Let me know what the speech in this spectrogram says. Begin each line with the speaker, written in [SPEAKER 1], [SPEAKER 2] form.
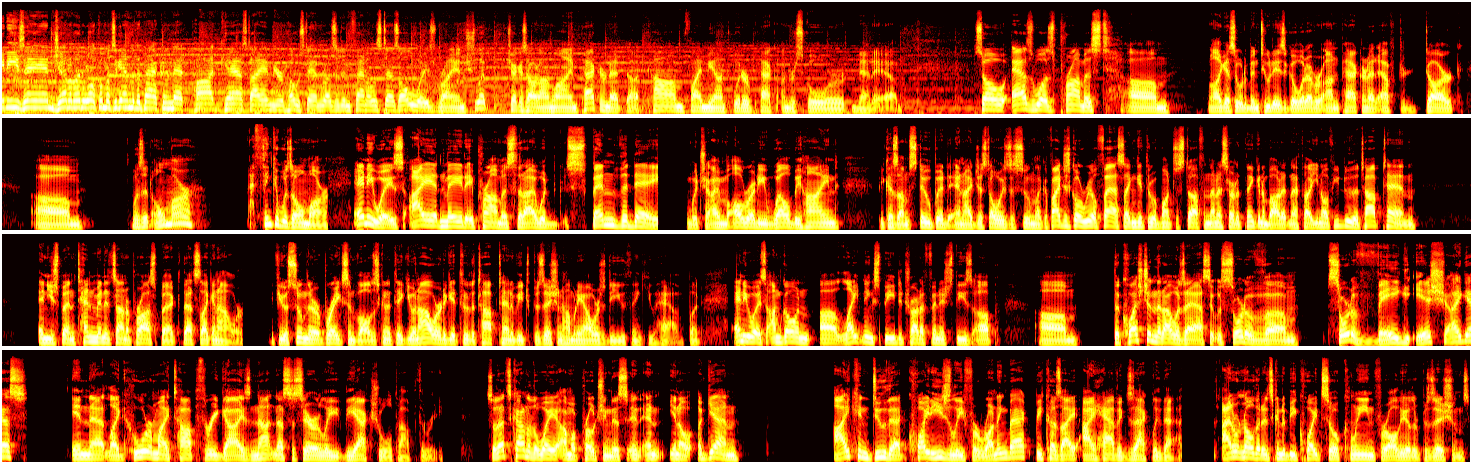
[SPEAKER 1] Ladies and gentlemen, welcome once again to the Packernet Podcast. I am your host and resident panelist, as always, Ryan Schlip. Check us out online, packernet.com. Find me on Twitter, pack underscore netab. So, as was promised, um, well, I guess it would have been two days ago, whatever, on Packernet After Dark. Um, was it Omar? I think it was Omar. Anyways, I had made a promise that I would spend the day which I'm already well behind because I'm stupid and I just always assume like if I just go real fast, I can get through a bunch of stuff. And then I started thinking about it and I thought, you know, if you do the top 10 and you spend 10 minutes on a prospect, that's like an hour. If you assume there are breaks involved, it's going to take you an hour to get through the top 10 of each position. How many hours do you think you have? But, anyways, I'm going uh, lightning speed to try to finish these up. Um, the question that I was asked, it was sort of um, sort of vague ish, I guess in that like who are my top three guys, not necessarily the actual top three. So that's kind of the way I'm approaching this. And and you know, again, I can do that quite easily for running back because I I have exactly that. I don't know that it's going to be quite so clean for all the other positions.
